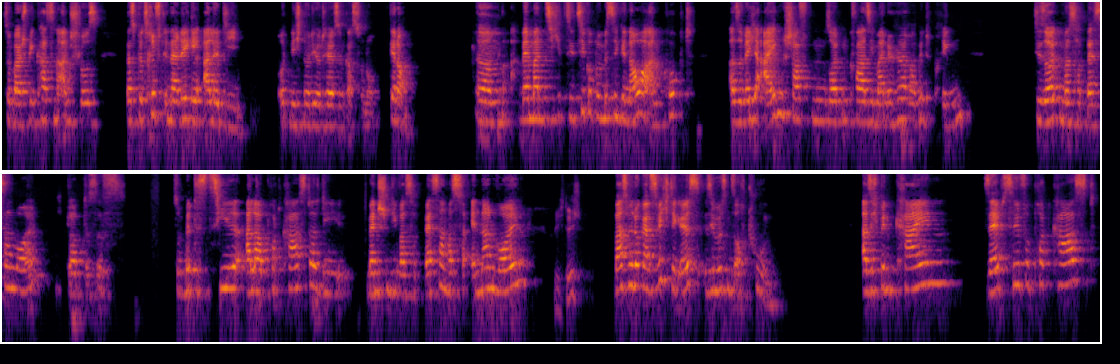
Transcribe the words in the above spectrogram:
zum Beispiel Kassenanschluss, das betrifft in der Regel alle die und nicht nur die Hotels und Gastronomen. Genau. Ähm, wenn man sich jetzt die Zielgruppe ein bisschen genauer anguckt, also welche Eigenschaften sollten quasi meine Hörer mitbringen? Sie sollten was verbessern wollen. Ich glaube, das ist somit das Ziel aller Podcaster, die Menschen, die was verbessern, was verändern wollen Richtig. Was mir nur ganz wichtig ist, Sie müssen es auch tun. Also ich bin kein Selbsthilfe-Podcast,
